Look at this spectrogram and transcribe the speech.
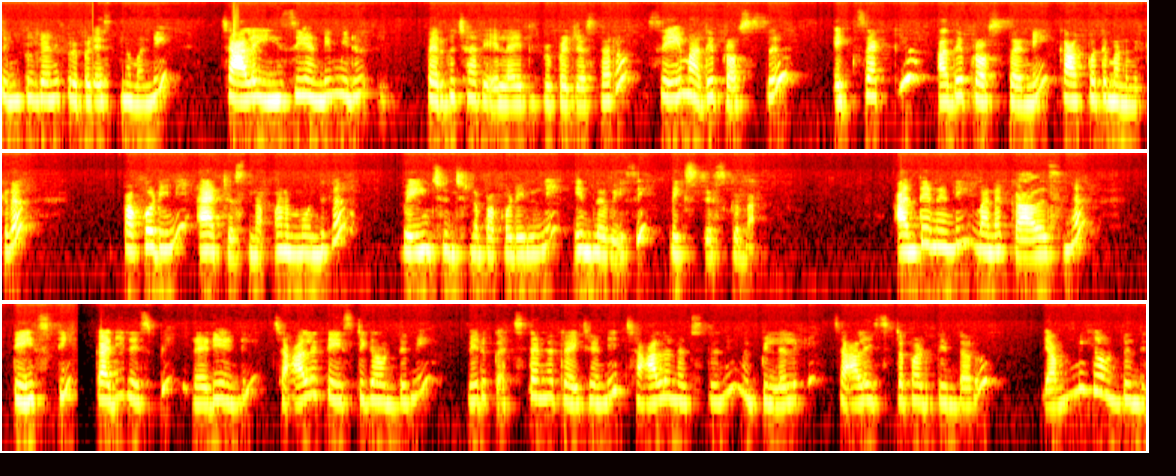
సింపుల్గానే ప్రిపేర్ చేస్తున్నామండి. చాలా ఈజీ అండి. మీరు పెరుగు చారు ఎలా అయితే ప్రిపేర్ చేస్తారో సేమ్ అదే ప్రాసెస్ ఎగ్జాక్ట్గా అదే ప్రాసెస్ అండి. కాకపోతే మనం ఇక్కడ పకోడీని యాడ్ చేస్తున్నాం. మనం ముందుగా వేయించి ఉంచిన పకోడీలని ఇందులో వేసి మిక్స్ చేసుకున్నాం అంతేనండి మనకు కావాల్సిన టేస్టీ కడీ రెసిపీ రెడీ అండి. చాలా టేస్టీగా ఉంటుంది. మీరు ఖచ్చితంగా ట్రై చేయండి. చాలా నచ్చుతుంది. మీ పిల్లలకి చాలా ఇష్టపడి తింటారు యమ్మీగా ఉంటుంది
